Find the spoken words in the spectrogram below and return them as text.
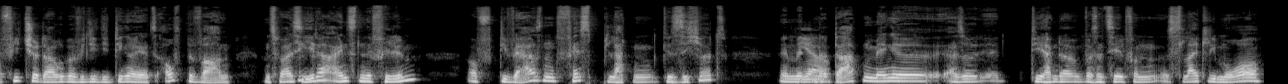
Feature darüber, wie die die Dinger jetzt aufbewahren. Und zwar ist mhm. jeder einzelne Film auf diversen Festplatten gesichert äh, mit ja. einer Datenmenge. Also äh, die haben da irgendwas erzählt von slightly more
